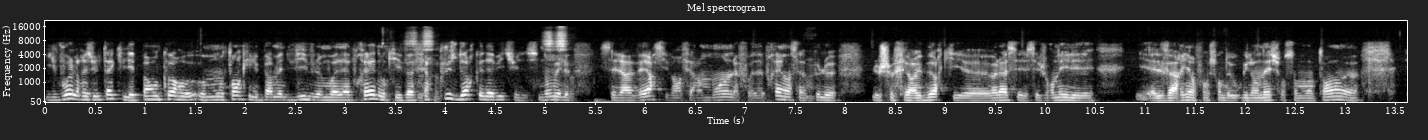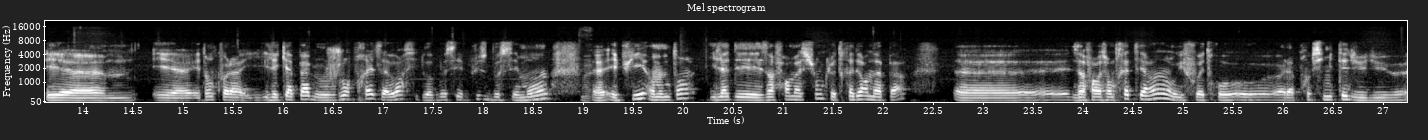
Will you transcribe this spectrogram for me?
il, voit le résultat qu'il n'est pas encore au, montant qui lui permet de vivre le mois d'après. Donc il va faire plus d'heures que d'habitude. Sinon, c'est l'inverse. Il va en faire moins la fois d'après. Hein. C'est un peu le, le, chauffeur Uber qui, euh, voilà, ses, journées, il est, elle varie en fonction de où il en est sur son montant. Euh, et, et, et, donc voilà, il est capable au jour près de savoir s'il doit bosser plus, bosser moins. et puis en même temps, il a des informations que le trader n'a pas. Euh, des informations très terrain où il faut être à la proximité du, du, euh,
